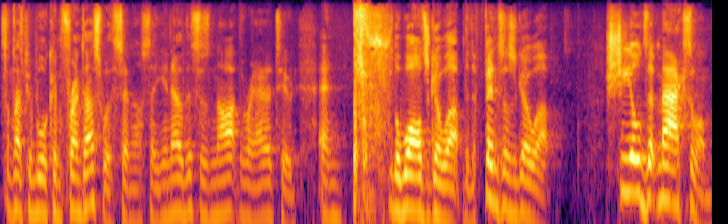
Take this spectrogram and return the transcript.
Sometimes people will confront us with sin. They'll say, you know, this is not the right attitude. And the walls go up, the defenses go up, shields at maximum.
